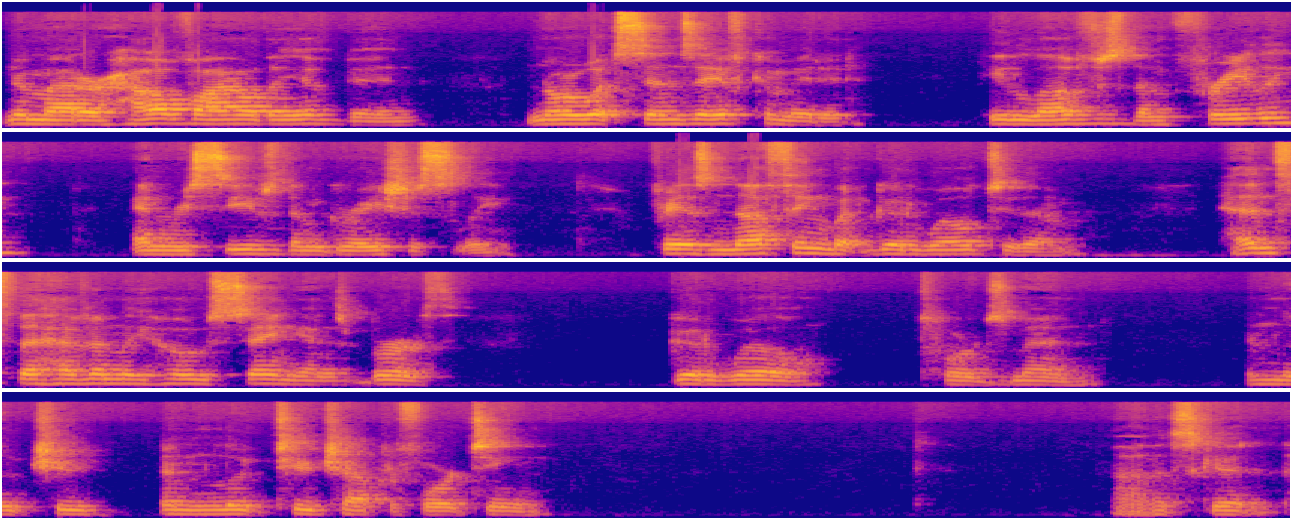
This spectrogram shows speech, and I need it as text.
no matter how vile they have been, nor what sins they have committed he loves them freely and receives them graciously, for he has nothing but goodwill to them. Hence the heavenly host sang at his birth, goodwill towards men. In Luke 2, in Luke 2 chapter 14. Uh, that's good.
